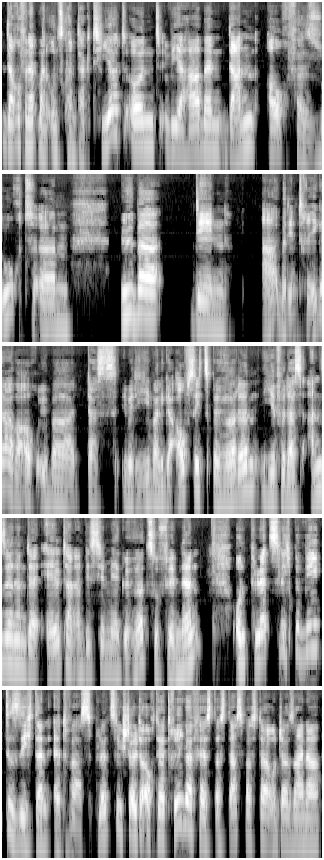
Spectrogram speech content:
daraufhin hat man uns kontaktiert und wir haben dann auch versucht, ähm, über den A, über den Träger, aber auch über das, über die jeweilige Aufsichtsbehörde hier für das Ansinnen der Eltern ein bisschen mehr Gehör zu finden. Und plötzlich bewegte sich dann etwas. Plötzlich stellte auch der Träger fest, dass das, was da unter seiner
